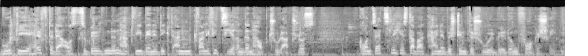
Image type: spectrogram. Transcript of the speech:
Gut die Hälfte der Auszubildenden hat wie Benedikt einen qualifizierenden Hauptschulabschluss. Grundsätzlich ist aber keine bestimmte Schulbildung vorgeschrieben.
